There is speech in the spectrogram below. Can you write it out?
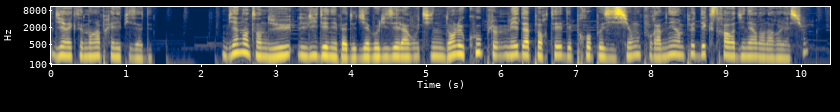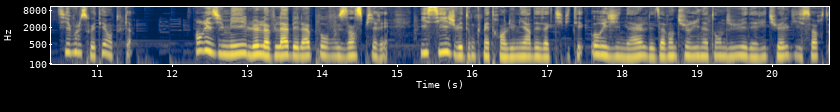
directement après l'épisode. Bien entendu, l'idée n'est pas de diaboliser la routine dans le couple, mais d'apporter des propositions pour amener un peu d'extraordinaire dans la relation, si vous le souhaitez en tout cas. En résumé, le Love Lab est là pour vous inspirer. Ici, je vais donc mettre en lumière des activités originales, des aventures inattendues et des rituels qui sortent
